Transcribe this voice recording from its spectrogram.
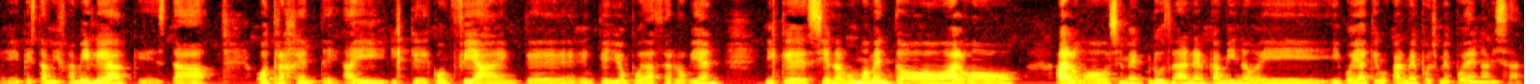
eh, que está mi familia, que está otra gente ahí y que confía en que, en que yo puedo hacerlo bien y que si en algún momento algo algo se me cruza en el camino y, voy a equivocarme, pues me pueden avisar.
